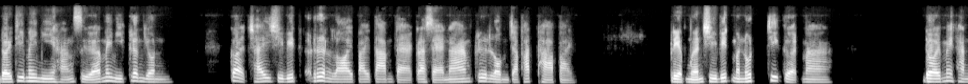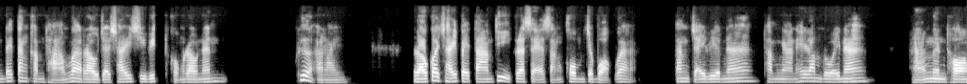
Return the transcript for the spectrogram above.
โดยที่ไม่มีหางเสือไม่มีเครื่องยนต์ ก็ใช้ชีวิตเรื่อนลอยไปตามแต่กระแสน้ำคลื่นลมจะพัดพาไป เปรียบเหมือนชีวิตมนุษย์ที่เกิดมา โดยไม่ทันได้ตั้งคำถามว่าเราจะใช้ชีวิตของเรานั้น เพื่ออะไร เราก็ใช้ไปตามที่กระแสสังคมจะบอกว่า ตั้งใจเรียนนะทำงานให้ร่ำรวยนะ หาเงินทอง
